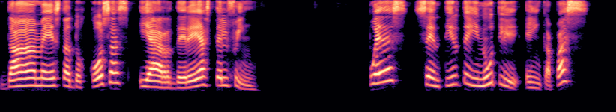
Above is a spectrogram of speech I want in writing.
Dame estas dos cosas y arderé hasta el fin. Puedes sentirte inútil e incapaz,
